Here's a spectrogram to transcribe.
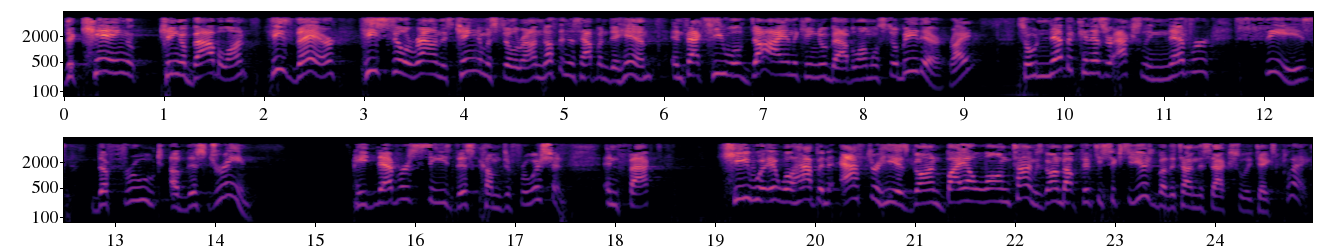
The king, king of Babylon, he's there. He's still around. His kingdom is still around. Nothing has happened to him. In fact, he will die and the kingdom of Babylon will still be there, right? So Nebuchadnezzar actually never sees the fruit of this dream. He never sees this come to fruition. In fact, he w- it will happen after he has gone by a long time. He's gone about 50, 60 years by the time this actually takes place.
